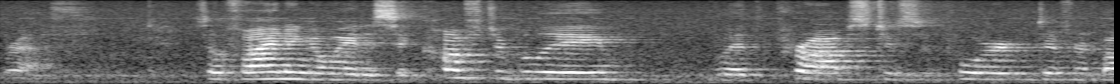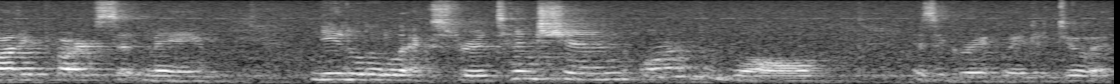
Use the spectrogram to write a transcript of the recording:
breath. So finding a way to sit comfortably with props to support different body parts that may need a little extra attention or the wall is a great way to do it.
